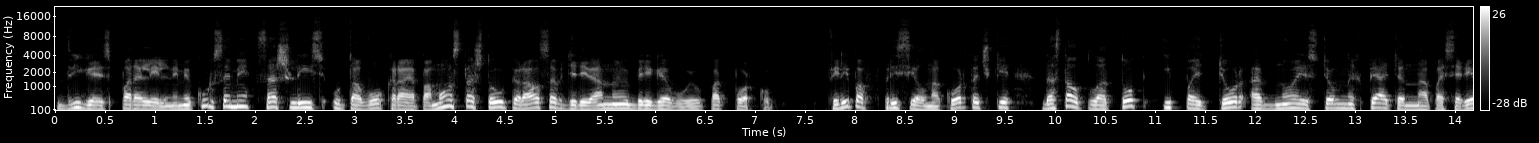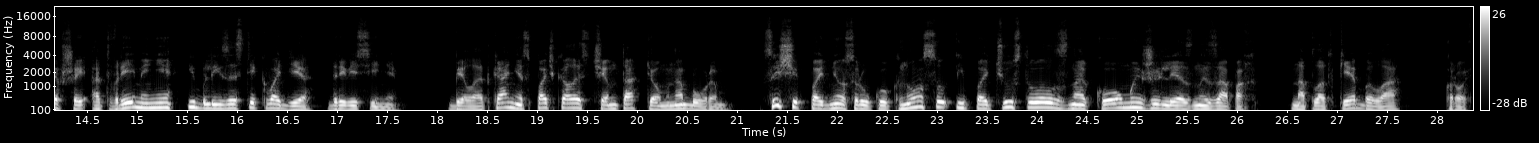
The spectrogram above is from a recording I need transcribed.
двигаясь параллельными курсами, сошлись у того края помоста, что упирался в деревянную береговую подпорку. Филиппов присел на корточки, достал платок и потер одно из темных пятен на посеревшей от времени и близости к воде древесине. Белая ткань испачкалась чем-то темно-бурым. Сыщик поднес руку к носу и почувствовал знакомый железный запах. На платке была кровь.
